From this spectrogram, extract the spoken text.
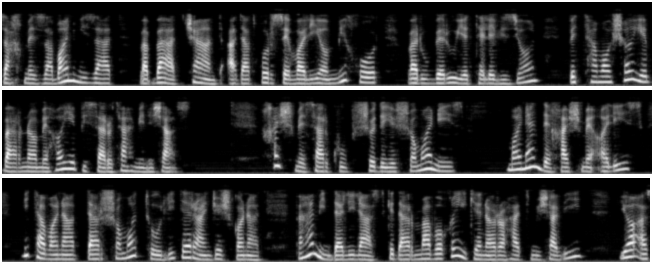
زخم زبان می‌زد و بعد چند عدد قرص والیوم می‌خورد و روبروی تلویزیون به تماشای برنامه های بی سر و ته می نشست. خشم سرکوب شده شما نیز مانند خشم آلیس می تواند در شما تولید رنجش کند و همین دلیل است که در مواقعی که ناراحت می شوید یا از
